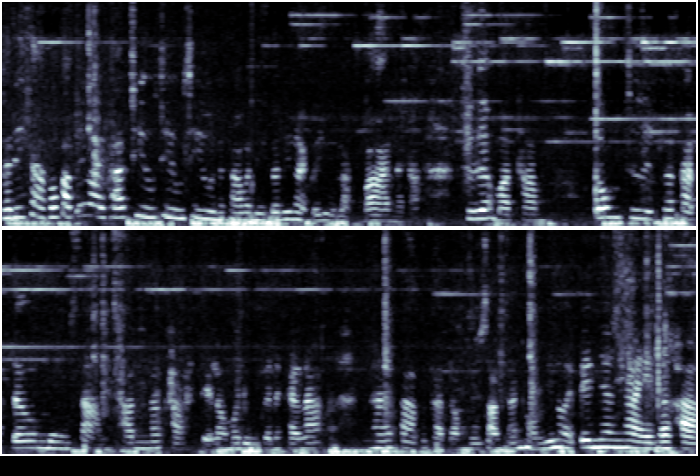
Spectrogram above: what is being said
สวัสดีค่ะพบกับพี่หน่อยค่ะชิวชิวชิวนะคะ วันนี้ก็พี่หน่อยก็อยู่หลังบ้านนะคะ เพื่อมาทำต้มจืดผักกาดดองหมูสามชั้นนะคะเดี๋ยวเรามาดูกันนะคะว่าหน้าตาผักกาดดองหมูสามชั้นของพี่หน่อยเป็นยังไงนะคะ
